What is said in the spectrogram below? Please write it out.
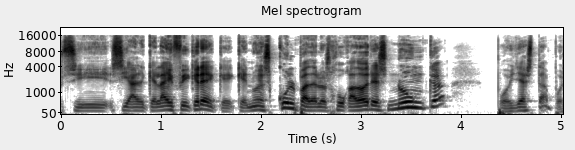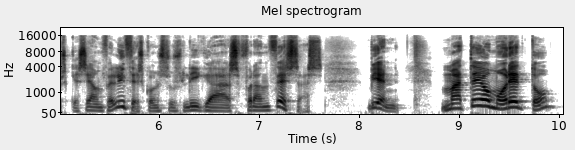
Si, si Alkelaifi cree que, que no es culpa de los jugadores nunca, pues ya está, pues que sean felices con sus ligas francesas. Bien, Mateo Moreto,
